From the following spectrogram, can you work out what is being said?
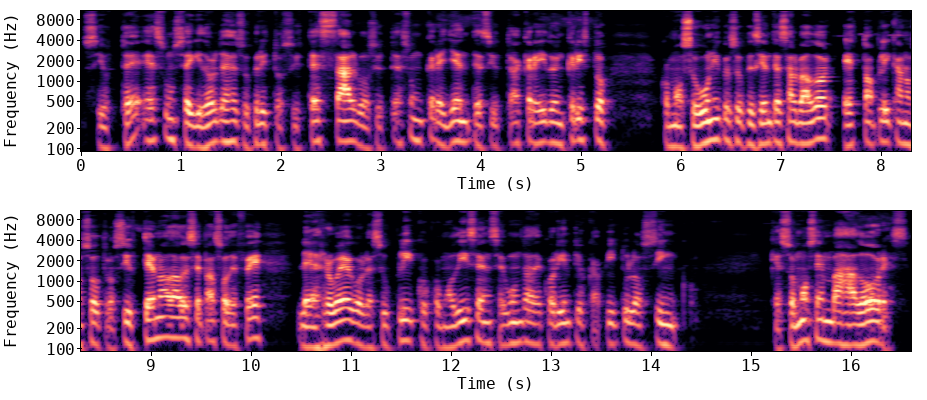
si usted es un seguidor de Jesucristo, si usted es salvo, si usted es un creyente, si usted ha creído en Cristo como su único y suficiente Salvador, esto aplica a nosotros. Si usted no ha dado ese paso de fe, les ruego, les suplico, como dice en 2 de Corintios capítulo 5, que somos embajadores.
